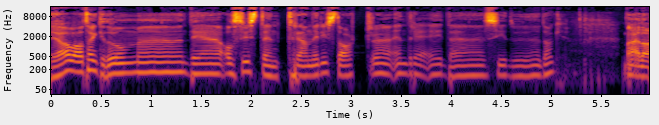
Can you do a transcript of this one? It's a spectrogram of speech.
Ja, Hva tenker du om eh, det assistenttrener i Start, eh, Endre Eide, sier du, Dag? Nei da,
